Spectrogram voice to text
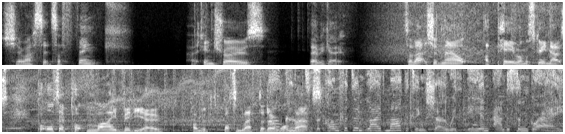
show assets, I think, uh, intros. There we go. So that should now appear on the screen. Now, it's put, also put my video on the bottom left. I don't Welcome want To that. the Confident Live Marketing Show with Ian Anderson Gray.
